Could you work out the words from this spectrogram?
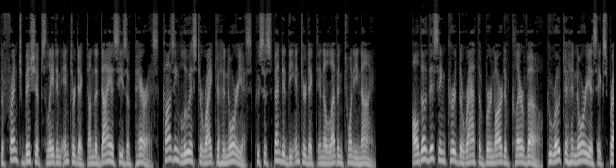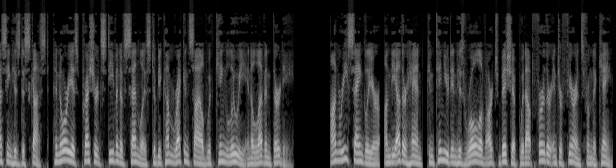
the French bishops laid an interdict on the Diocese of Paris, causing Louis to write to Honorius, who suspended the interdict in 1129. Although this incurred the wrath of Bernard of Clairvaux, who wrote to Honorius expressing his disgust, Honorius pressured Stephen of Senlis to become reconciled with King Louis in 1130. Henri Sanglier, on the other hand, continued in his role of archbishop without further interference from the king.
